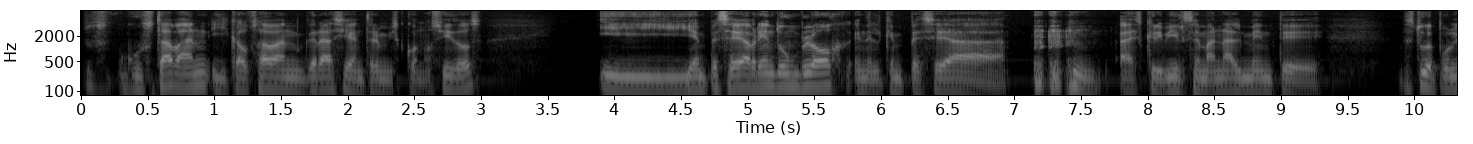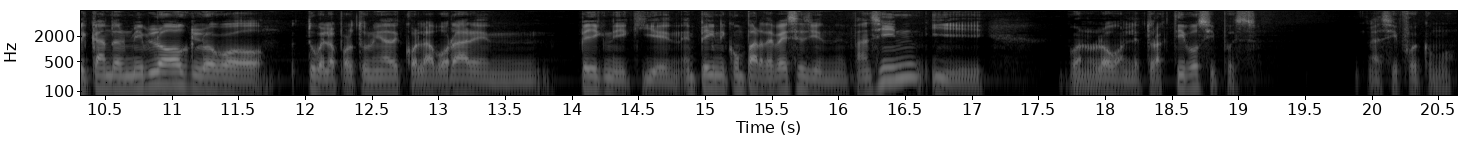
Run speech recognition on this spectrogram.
pues, gustaban y causaban gracia entre mis conocidos. Y empecé abriendo un blog en el que empecé a, a escribir semanalmente. Estuve publicando en mi blog, luego tuve la oportunidad de colaborar en Picnic y en, Picnic un par de veces y en Fanzine y bueno, luego en Letroactivos y pues así fue como...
